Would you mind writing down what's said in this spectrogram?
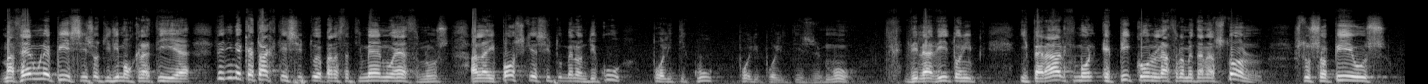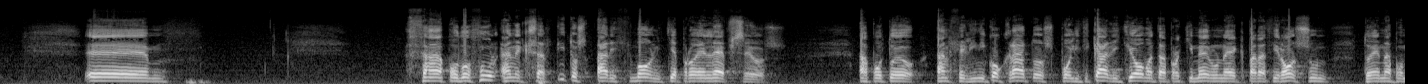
Μαθαίνουν επίσης ότι η δημοκρατία δεν είναι κατάκτηση του επαναστατημένου έθνους, αλλά υπόσχεση του μελλοντικού πολιτικού πολυπολιτισμού. Δηλαδή των υπεράριθμων επίκων λαθρομεταναστών, στους οποίους ε, θα αποδοθούν ανεξαρτήτως αριθμών και προελεύσεως από το ανθεληνικό κράτος πολιτικά δικαιώματα προκειμένου να εκπαραθυρώσουν το ένα από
